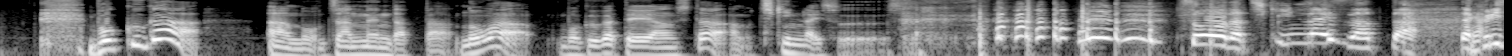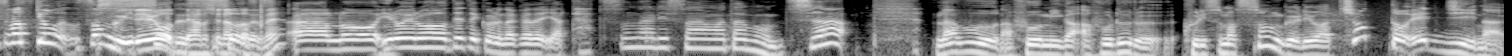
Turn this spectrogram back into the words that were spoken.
僕があの残念だったのは僕が提案したあのチキンライスですねそうだチキンライスあった。だクリスマスソング入れようって話になったんですね。あのいろいろ出てくる中でいや達成さんは多分ザラブな風味があふれるクリスマスソングよりはちょっとエッジーな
